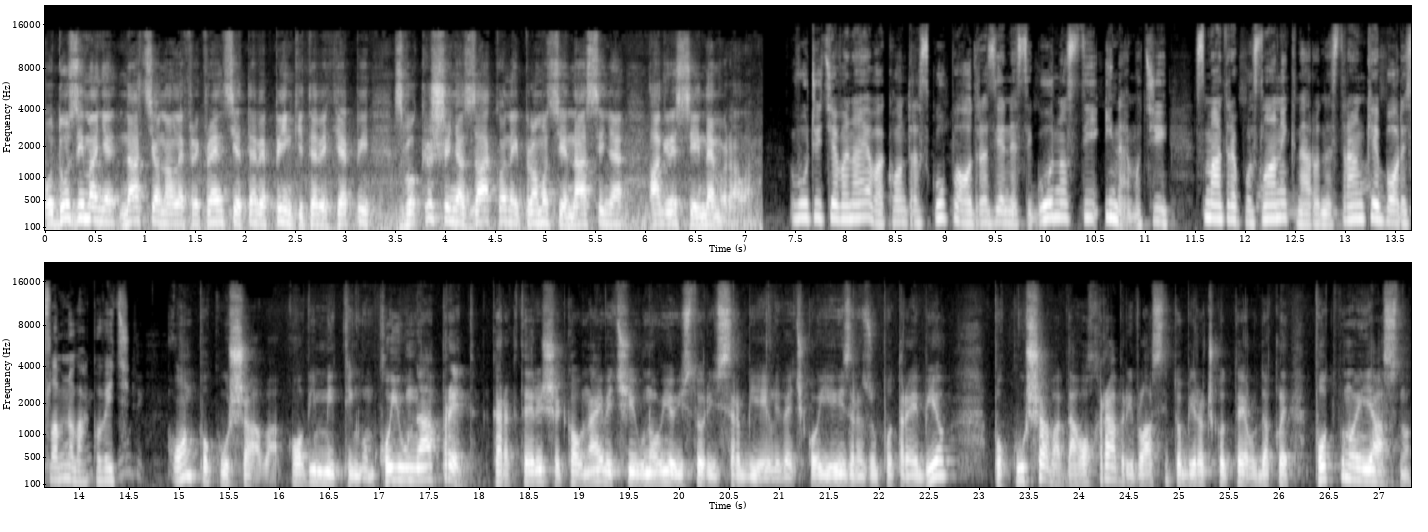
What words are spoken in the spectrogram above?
oduzimanje nacionalne frekvencije TV Pink i TV Happy zbog kršenja zakona i promocije nasilja, agresije i nemorala. Vučićeva najava kontra skupa odraz je nesigurnosti i nemoći, smatra poslanik Narodne stranke Borislav Novaković. On pokušava ovim mitingom, koji unapred karakteriše kao najveći u novijoj istoriji Srbije ili već koji je izraz upotrebio, pokušava da ohrabri vlastito biračko telo. Dakle, potpuno je jasno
